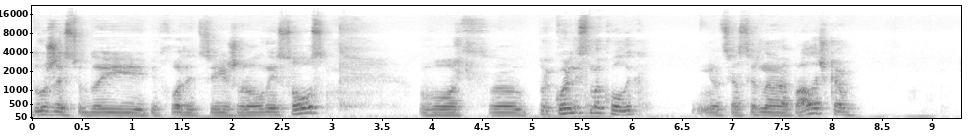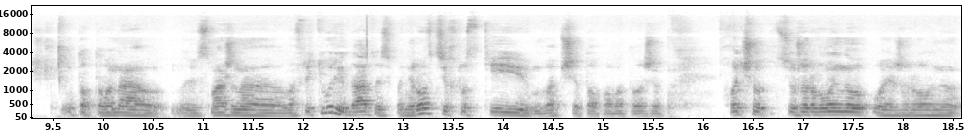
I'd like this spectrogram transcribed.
дуже сюди підходить цей журавлиний соус. Вот. Е, прикольний смаколик. Ця сирна паличка. Тобто вона е, смажена во фритюрі, да, тобто в паніровці хрусткі, взагалі топова теж. Хочу цю журавлину, ой, журавлину,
